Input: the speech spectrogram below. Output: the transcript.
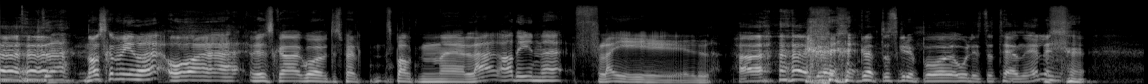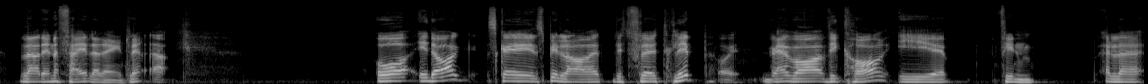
Nå skal vi videre, og eh, vi skal gå over til spalten, spalten eh, Lær av dine fleil. Glemte å skru på ordliste T-ny, eller? Lær dine feil, er det egentlig. Ja. Og i dag skal jeg spille av et litt flaut klipp. Jeg var vikar i film... Eller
